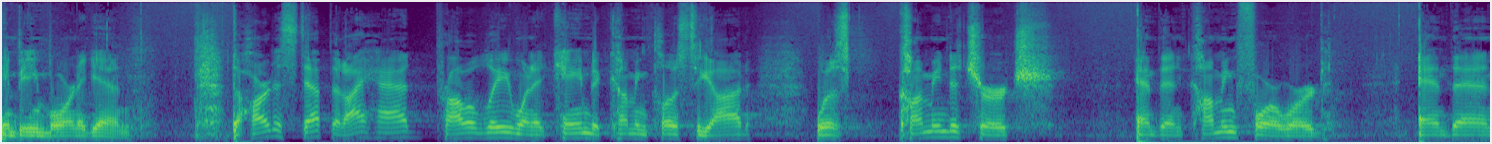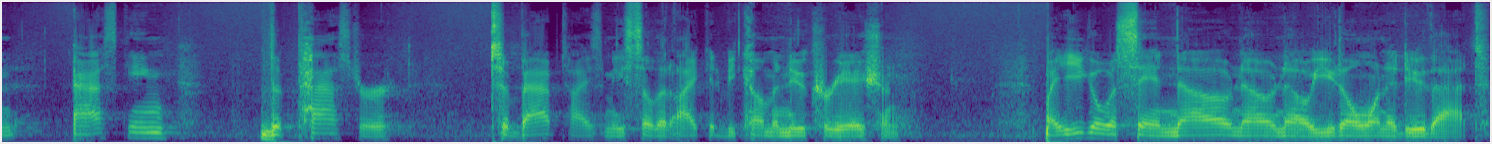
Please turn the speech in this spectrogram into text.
in being born again. The hardest step that I had, probably when it came to coming close to God, was coming to church and then coming forward and then asking the pastor to baptize me so that I could become a new creation. My ego was saying, No, no, no, you don't want to do that.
